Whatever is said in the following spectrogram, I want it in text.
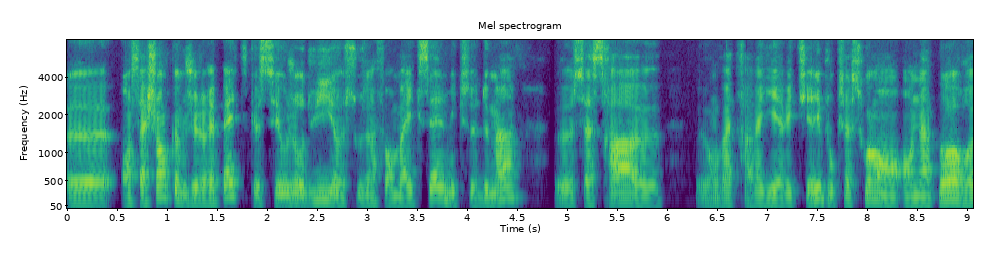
en sachant, comme je le répète, que c'est aujourd'hui sous un format Excel, mais que demain, ça sera, on va travailler avec Thierry pour que ça soit en import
